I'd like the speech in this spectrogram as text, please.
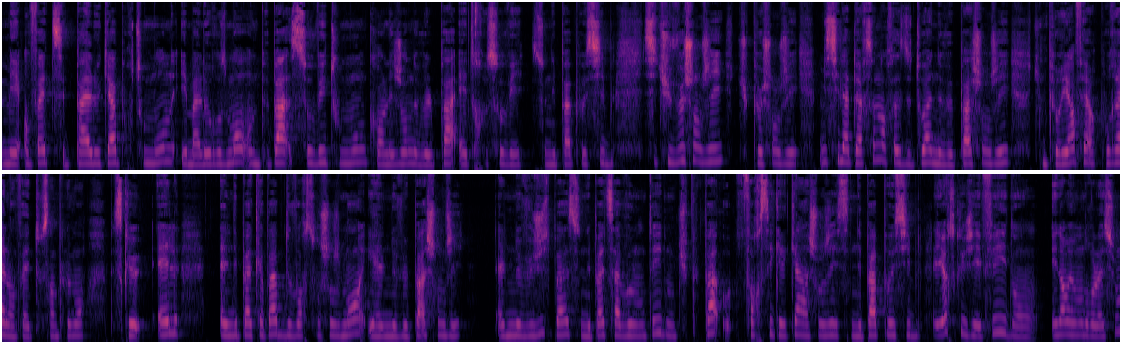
Mais en fait, c'est pas le cas pour tout le monde et malheureusement, on ne peut pas sauver tout le monde quand les gens ne veulent pas être sauvés. Ce n'est pas possible. Si tu veux changer, tu peux changer. Mais si la personne en face de toi ne veut pas changer, tu ne peux rien faire pour elle en fait, tout simplement. Parce que elle, elle n'est pas capable de voir son changement et elle ne veut pas changer. Elle ne veut juste pas, ce n'est pas de sa volonté, donc tu peux pas forcer quelqu'un à changer, ce n'est pas possible. D'ailleurs, ce que j'ai fait dans énormément de relations,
